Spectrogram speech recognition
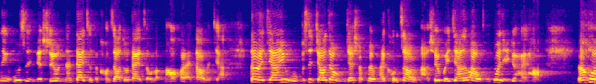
那个屋子里面所有能带走的口罩都带走了，然后后来到了家，到了家因为我不是交代我们家小朋友买口罩了嘛，所以回家的话我们过年就还好，然后。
